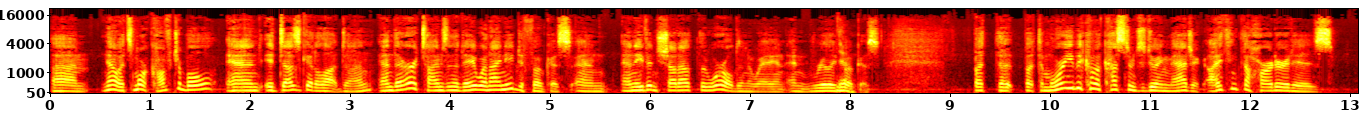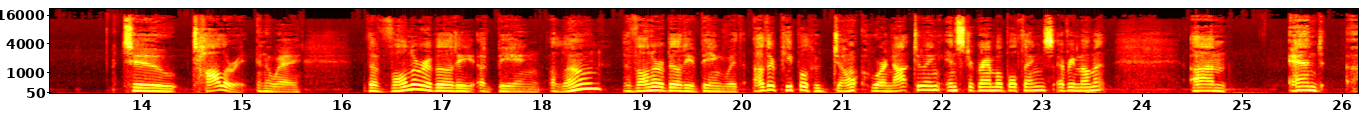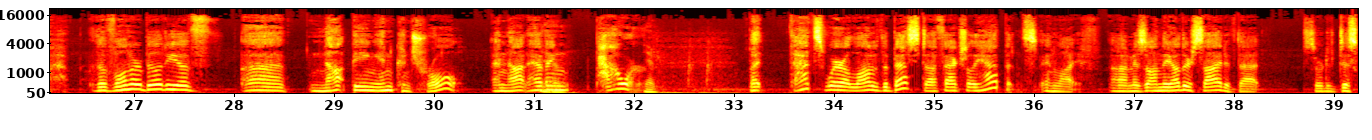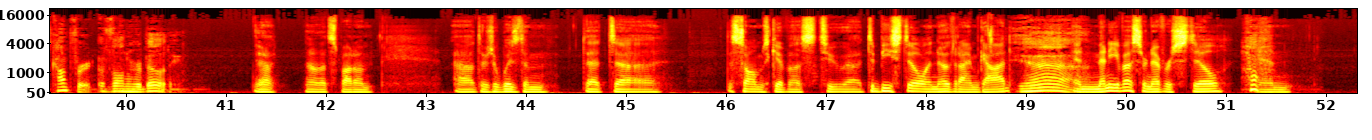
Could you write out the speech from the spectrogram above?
Um, no, it's more comfortable and it does get a lot done. And there are times in the day when I need to focus and, and even shut out the world in a way and, and really Yeah. focus. But the, but the more you become accustomed to doing magic, I think the harder it is to tolerate in a way the vulnerability of being alone, the vulnerability of being with other people who don't, who are not doing Instagrammable things every moment, um, and uh, the vulnerability of uh, not being in control and not having Yeah. power. Yeah. But that's where a lot of the best stuff actually happens in life. Um, is on the other side of that sort of discomfort of vulnerability. Yeah, no, that's spot on. Uh, there's a wisdom that uh, the Psalms give us to uh, to be still and know that I am God. Yeah. And many of us are never still, and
